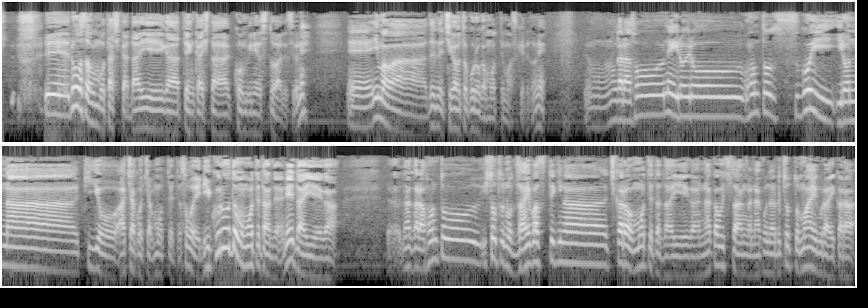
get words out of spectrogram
えーローソンも確か大英が展開したコンビニエンスストアですよね。えー今は全然違うところが持ってますけれどね。うんだからそうね、いろいろ、本当すごいいろんな企業あちゃこちゃ持ってて、そうで、リクルートも持ってたんだよね、大英が。だから本当、一つの財閥的な力を持ってた大英が中内さんが亡くなるちょっと前ぐらいから、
